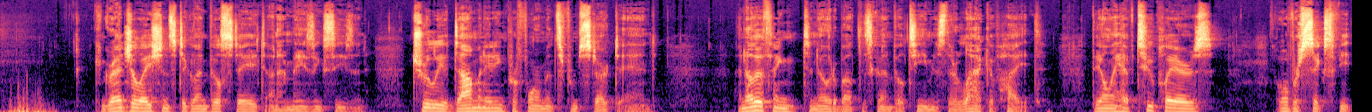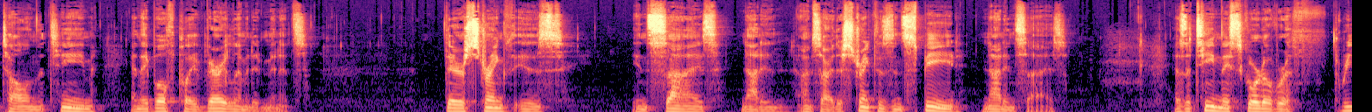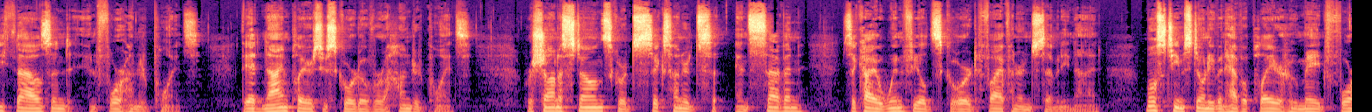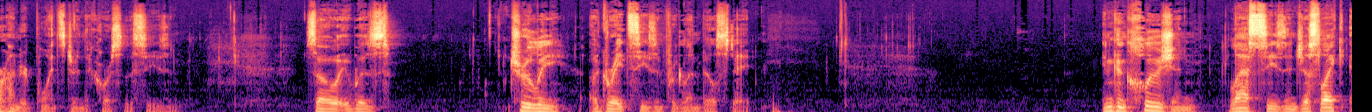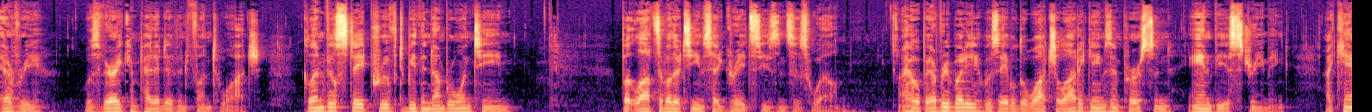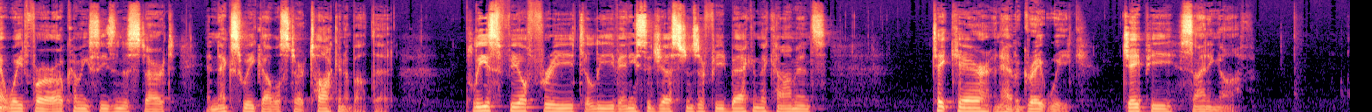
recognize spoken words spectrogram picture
Congratulations to Glenville State on an amazing season. Truly a dominating performance from start to end. Another thing to note about this Glenville team is their lack of height. They only have two players over six feet tall on the team, and they both play very limited minutes. Their strength is in size, not in, I'm sorry, their strength is in speed, not in size. As a team, they scored over 3,400 points. They had nine players who scored over 100 points. Rashana Stone scored 607. Zakiah Winfield scored 579. Most teams don't even have a player who made 400 points during the course of the season. So it was truly a great season for Glenville State. In conclusion, last season, just like every was very competitive and fun to watch. Glenville State proved to be the number one team, but lots of other teams had great seasons as well. I hope everybody was able to watch a lot of games in person and via streaming. I can't wait for our upcoming season to start, and next week I will start talking about that. Please feel free to leave any suggestions or feedback in the comments. Take care and have a great week. JP signing off.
